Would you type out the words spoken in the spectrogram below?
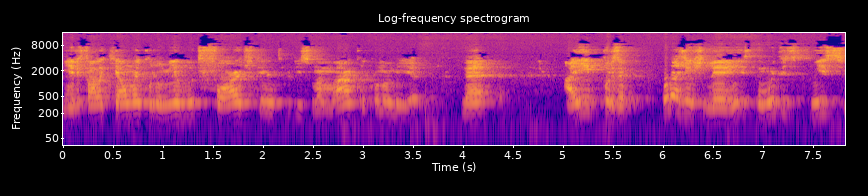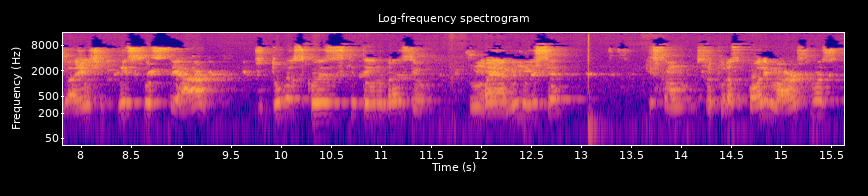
E ele fala que há uma economia muito forte dentro disso, uma macroeconomia. Né? Aí, por exemplo, quando a gente lê isso, é muito difícil a gente dissociar de duas coisas que tem no Brasil. Uma é a milícia, que são estruturas polimórficas,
